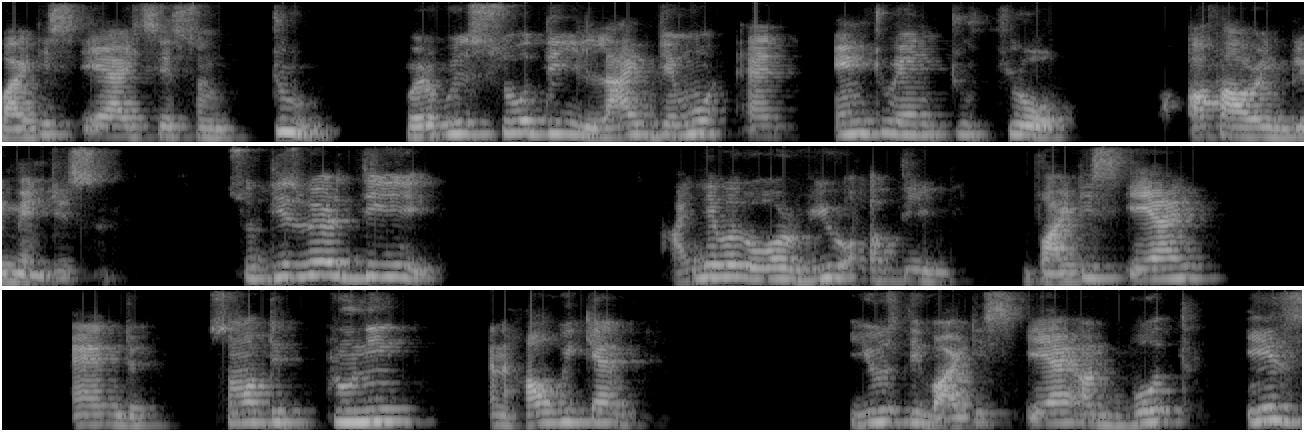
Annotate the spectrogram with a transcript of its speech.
Vitis AI session 2, where we'll show the live demo and end-to-end -to, -end flow of our implementation. So these were the high-level overview of the Vitis AI and some of the pruning and how we can use the Vitis AI on both edge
